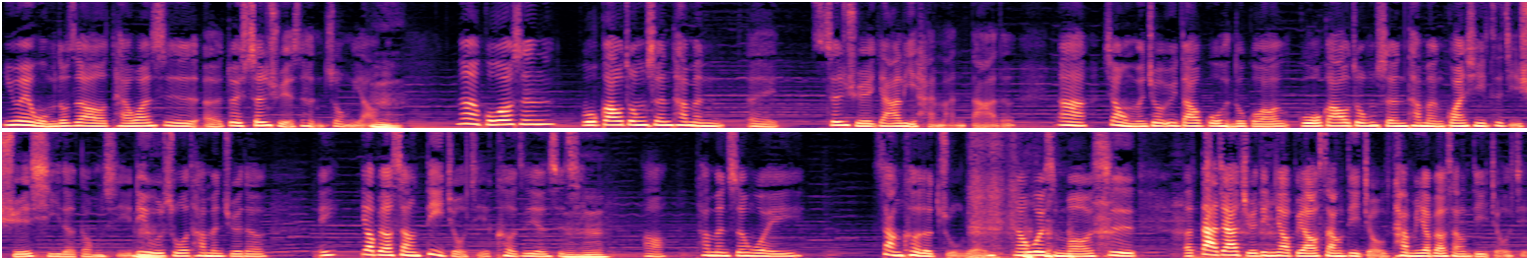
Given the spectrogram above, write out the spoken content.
因为我们都知道台湾是呃对升学也是很重要的。嗯那国高生、国高中生他们呃升学压力还蛮大的。那像我们就遇到过很多国高国高中生，他们关系自己学习的东西，例如说他们觉得，诶要不要上第九节课这件事情嗯啊、他们身为上课的主人，那为什么是呃大家决定要不要上第九，他们要不要上第九节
